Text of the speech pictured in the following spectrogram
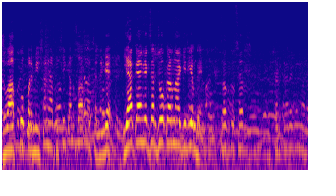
जो आपको परमिशन है आप उसी के अनुसार में चलेंगे। या कहेंगे सर जो करना है कीजिए हम नहीं तब तो सर सरकार के माना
